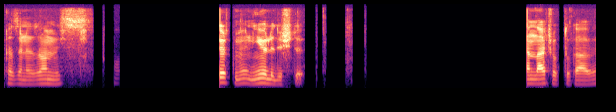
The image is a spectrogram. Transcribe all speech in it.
kazanıyoruz lan biz? 4 mü? Niye öyle düştü? Ben daha çoktuk abi.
